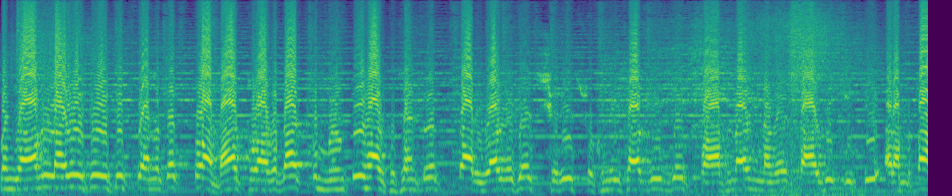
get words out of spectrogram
ਪੰਜਾਬ ਲਾਈਵ ਅਤੇ ਇੱਥੇ ਚੈਨਲ ਤੇ ਤੁਹਾਡਾ ਸਵਾਗਤ ਹੈ ਕਮਿਊਨਿਟੀ ਹੈਲਥ ਸੈਂਟਰ ਧਾਰੀਵਾਲ ਵਿਖੇ ਸ੍ਰੀ ਸੁਖਮਨੀ ਸਾਹਿਬ ਜੀ ਦੇ ਪਾਠ ਨਾਲ ਨਵੇਂ ਸਾਲ ਦੀ ਕੀਤੀ ਆਰੰਭਤਾ।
